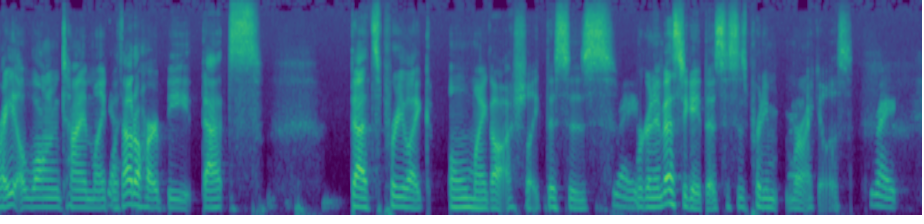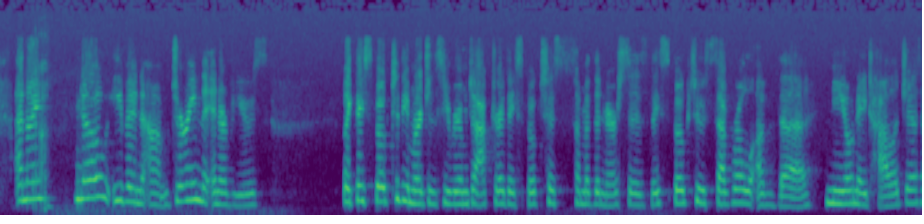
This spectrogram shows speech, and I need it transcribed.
right, a long time, like Yeah. without a heartbeat, that's that's pretty like, oh my gosh, like this is Right. we're gonna investigate this. This is pretty miraculous. Right. And I know even um, during the interviews, like they spoke to the emergency room doctor, they spoke to some of the nurses, they spoke to several of the neonatologists.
